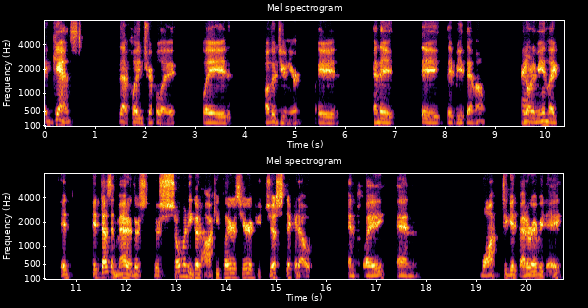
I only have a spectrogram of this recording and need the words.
against that played AAA, played other junior, played, and they they they beat them out. You know what I mean? Like it it doesn't matter. There's there's so many good hockey players here. If you just stick it out and play and want to get better every day,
